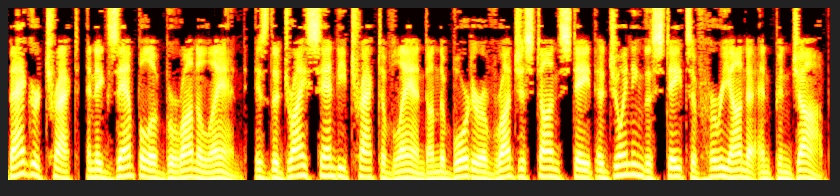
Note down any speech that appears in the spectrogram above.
Bagar tract, an example of Barana land, is the dry sandy tract of land on the border of Rajasthan state adjoining the states of Haryana and Punjab.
